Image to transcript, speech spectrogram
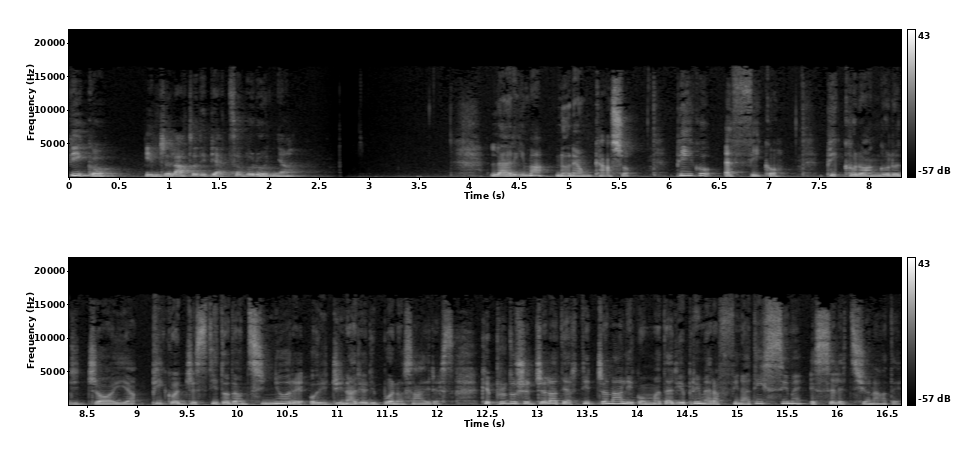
Pico, il gelato di Piazza Bologna. La rima non è un caso. Pico è fico. Piccolo angolo di gioia, Pico è gestito da un signore originario di Buenos Aires che produce gelati artigianali con materie prime raffinatissime e selezionate.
